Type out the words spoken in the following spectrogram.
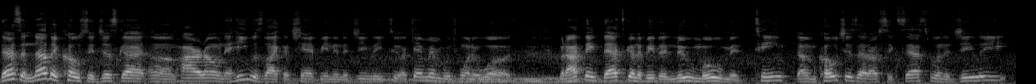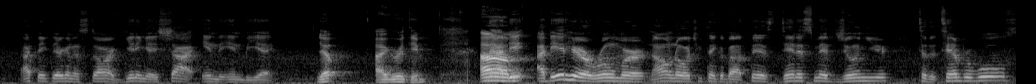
There's another coach that just got um, hired on, and he was like a champion in the G League too. I can't remember which one it was, but I think that's going to be the new movement. Team um, coaches that are successful in the G League, I think they're going to start getting a shot in the NBA. Yep, I agree with you. Now, I, Um, did, I did hear a rumor. and I don't know what you think about this. Dennis Smith Jr. to the Timberwolves.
